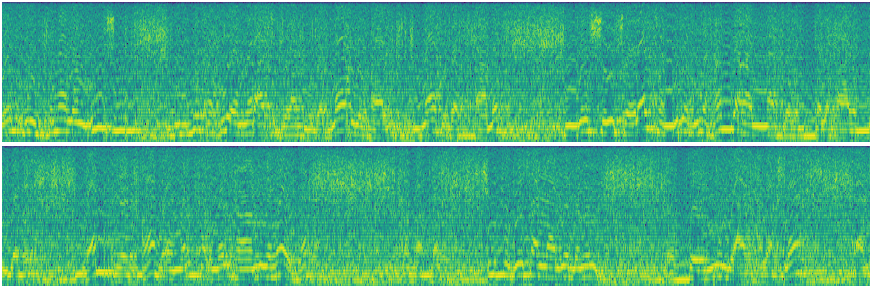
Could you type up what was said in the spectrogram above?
böyle bir ihtimal olduğu için biz bu kapıyı onlara açık bırakmayacağız. Ne yapacağız Malik ne yapacağız Ahmet bize şeyi söylerken bir de bunu hangi alimler söylemiş telef alimler ben abi onların kapıları tamamıyla ne olacak çünkü geçenlerde benim e, sevdiğim bir arkadaşlar yani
